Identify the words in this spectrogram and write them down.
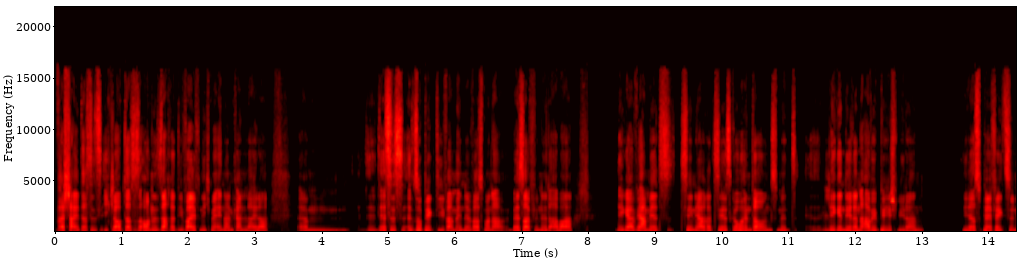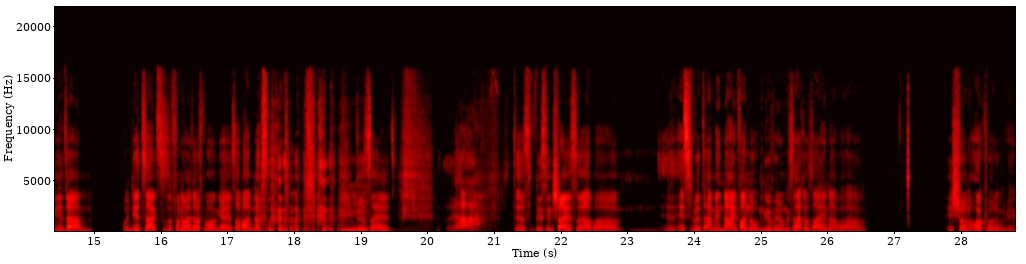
wahrscheinlich, das ist, ich glaube, das ist auch eine Sache, die Valve nicht mehr ändern kann, leider. Ähm, das ist subjektiv am Ende, was man besser findet, aber Digga, wir haben jetzt zehn Jahre CSGO hinter uns mit legendären AWP-Spielern, die das perfektioniert haben. Und jetzt sagst du so von heute auf morgen, ja, jetzt aber anders. Mhm. Das ist halt, ja, das ist ein bisschen scheiße, aber es wird am Ende einfach eine Umgewöhnungssache sein, aber ist schon awkward irgendwie.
